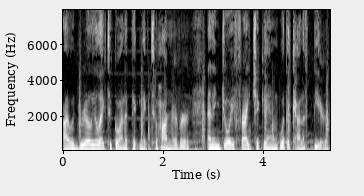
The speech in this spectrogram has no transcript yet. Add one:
I would really like to go on a picnic to Han River and enjoy fried chicken with a can of beer.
